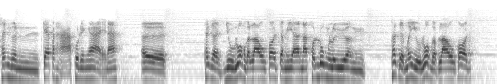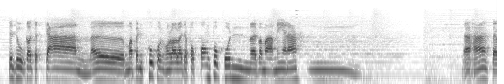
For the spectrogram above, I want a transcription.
ใช้เงินแก้ปัญหาพูดง่ายๆนะ เออถ้าเกิดอยู่ร่วมกับเราก็จะมีอนาคตรุ่งเรือง ถ้าเกิดม่อยู่ร่วมกับเราก็จะถูกเราจัดการ เออ มาเป็นผู้คนของเราเราจะปกป้องพวกคุณอะไรประมาณนี้นะอืมอ่าฮะ แต่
